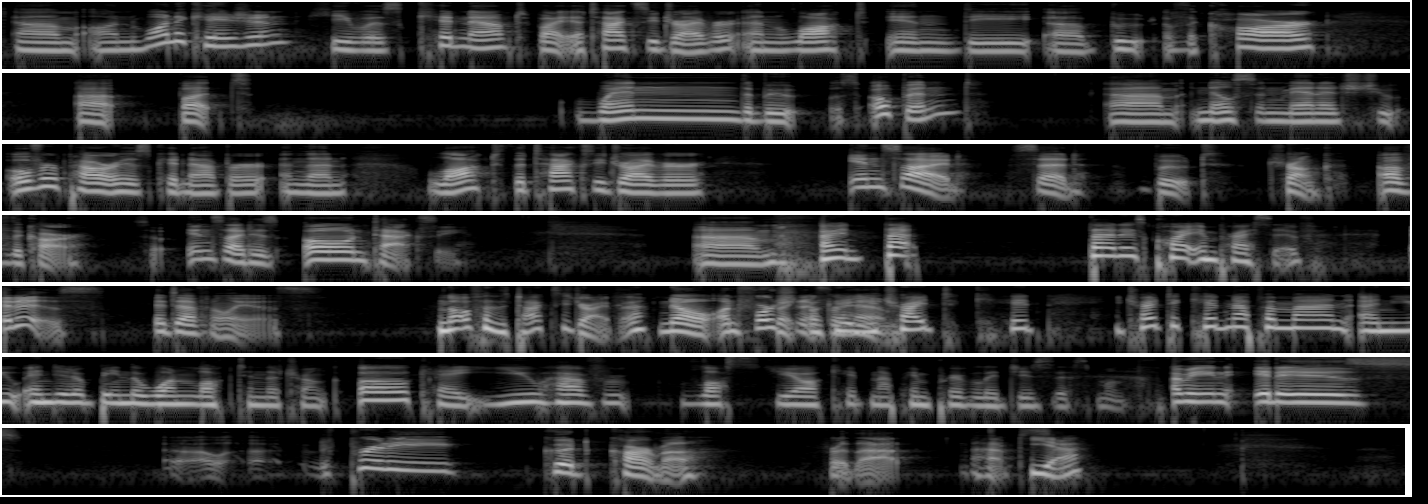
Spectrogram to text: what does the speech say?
Um, on one occasion, he was kidnapped by a taxi driver and locked in the uh, boot of the car. Uh, but when the boot was opened, um, Nilsen managed to overpower his kidnapper and then locked the taxi driver inside said boot trunk of the car. So inside his own taxi. Um, I that that is quite impressive. it is. It definitely is. Not for the taxi driver. No, Like, unfortunate okay, for him. you tried to kid you tried to kidnap a man and you ended up being the one locked in the trunk. Okay, you have lost your kidnapping privileges this month. I mean, it is uh, pretty good karma for that. I have to say. Yeah.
